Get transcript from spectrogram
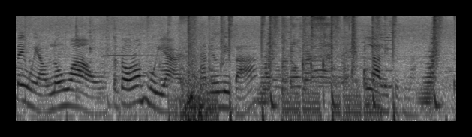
စိတ်ဝင်အောင်လုံးဝအောင်တော်တော်တော့မှုရတယ်ဒါမျိုးလေးပါအလားလေးဖြစ်ပါလားမ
